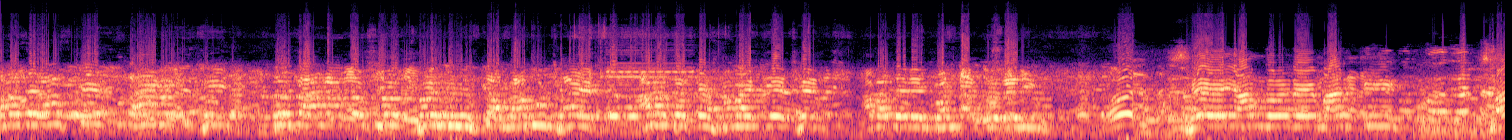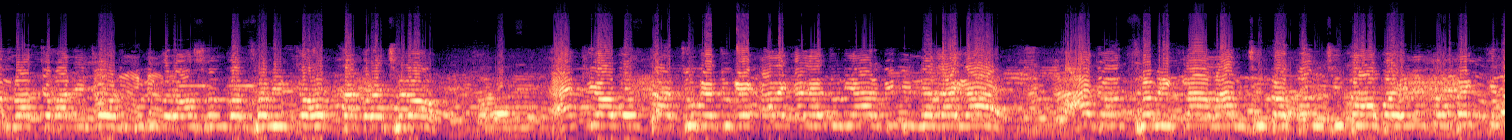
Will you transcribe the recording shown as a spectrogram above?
আমাদের আজকের সাম্রাজ্যবাদী জোট গুলি করে অসংখ্য শ্রমিককে হত্যা করেছিল। একই অবস্থা যুগে যুগে, কালে কালে দুনিয়ার বিভিন্ন জায়গায় আজও শ্রমিকরা লাঞ্ছিত, বঞ্চিত, অবহেলিত ব্যক্তিত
